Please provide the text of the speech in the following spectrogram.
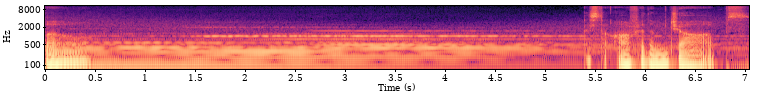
Elbow is to offer them jobs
